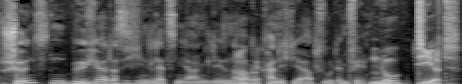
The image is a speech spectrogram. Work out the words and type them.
schönsten Bücher, das ich in den letzten Jahren gelesen habe, Okay. kann ich dir absolut empfehlen. Notiert.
